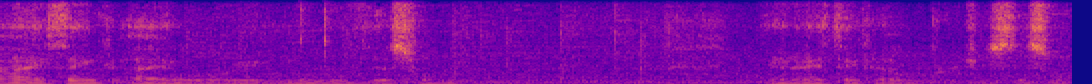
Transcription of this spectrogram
I think I will remove this one and I think I will purchase this one.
